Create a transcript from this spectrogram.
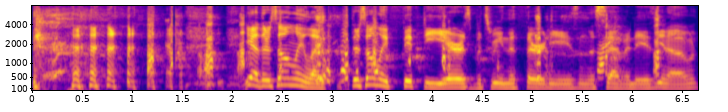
yeah, there's only like there's only 50 years between the 30s and the 70s. You know,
